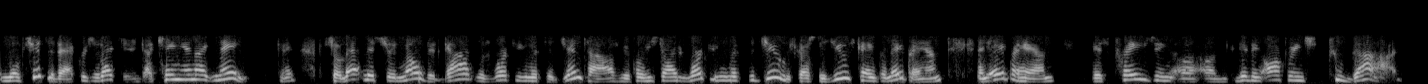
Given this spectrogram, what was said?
Melchizedek, which is actually a Canaanite name. Okay, so that lets you know that God was working with the Gentiles before He started working with the Jews, because the Jews came from Abraham, and Abraham is praising, uh, uh, giving offerings to God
